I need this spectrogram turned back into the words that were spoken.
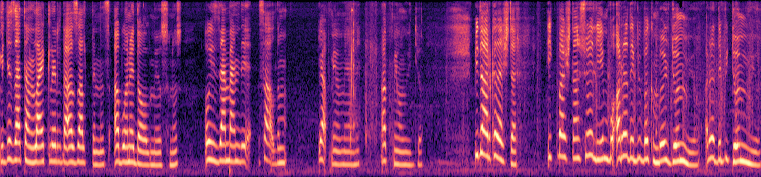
Bir de zaten like'ları da azalttınız. Abone de olmuyorsunuz. O yüzden ben de saldım. Yapmıyorum yani. Atmıyorum video. Bir de arkadaşlar ilk baştan söyleyeyim bu arada bir bakın böyle dönmüyor. Arada bir dönmüyor.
